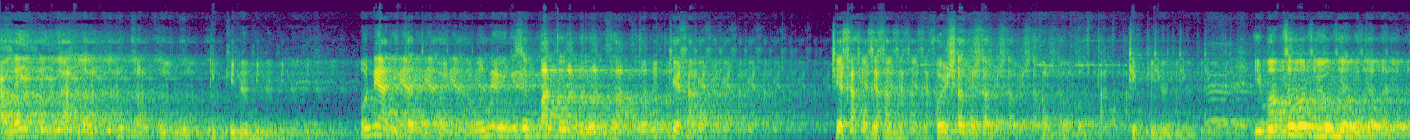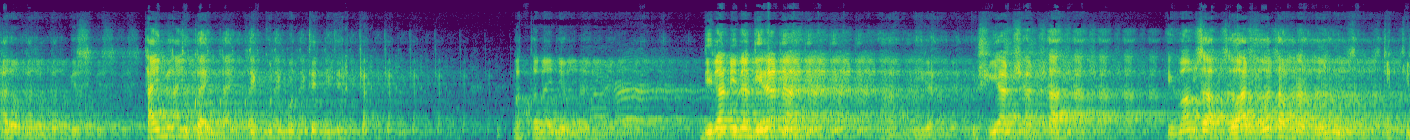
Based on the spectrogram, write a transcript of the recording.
আলাইকুম ইয়া আহলাল কুলুব ঠিক কি না উনি আদিতা ঠিক হয় না। উনি গেছে পাতরগুলোর ভাত উনি টেখা টেখা যেখানে পয়সা দেখা ঠিক কি না? ইমাম সবর মেয়েও দিয়া দিতা না আরও বেশি। তাই নি তুকাই? দেখুনি মধ্যে নিয়ে মাত্তা নাই নিয়ম না দিরানি না, দিরা হুশিয়ার সাতটা। ইমাম সাহেব দোয়ার বহুত আপনার বনু ঠিক কি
